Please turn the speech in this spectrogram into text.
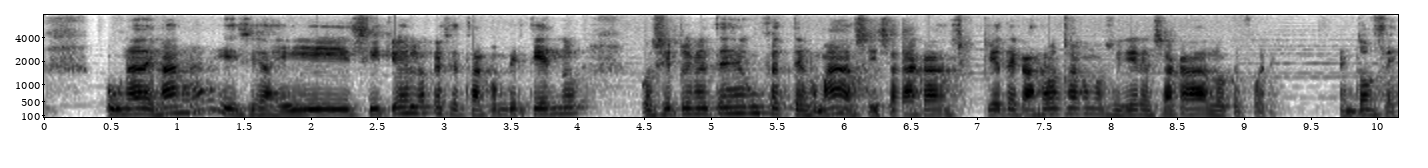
una de ganas y si hay sitios en los que se está convirtiendo, pues simplemente es un festejo más. Si sacan siete carrozas, como si quieren sacar lo que fuere. Entonces,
